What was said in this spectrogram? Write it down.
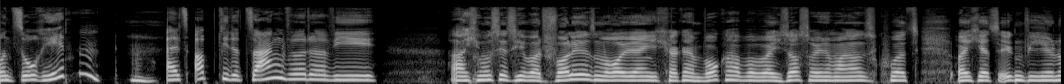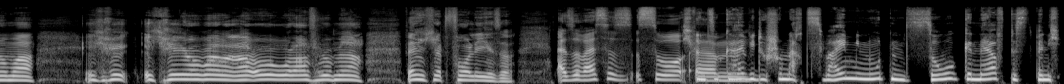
und so reden? Als ob die das sagen würde wie, ah, ich muss jetzt hier was vorlesen, worauf ich eigentlich gar keinen Bock habe, aber ich sag's euch nochmal ganz kurz, weil ich jetzt irgendwie hier nochmal, ich krieg, ich kriege nochmal drei Euro dafür mehr, wenn ich jetzt vorlese. Also weißt du, es ist so. Ich finde ähm, so geil, wie du schon nach zwei Minuten so genervt bist, wenn ich,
